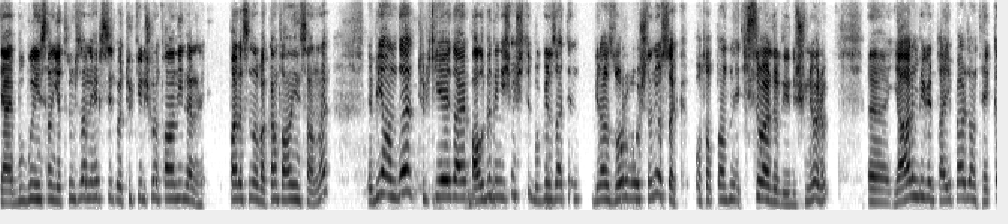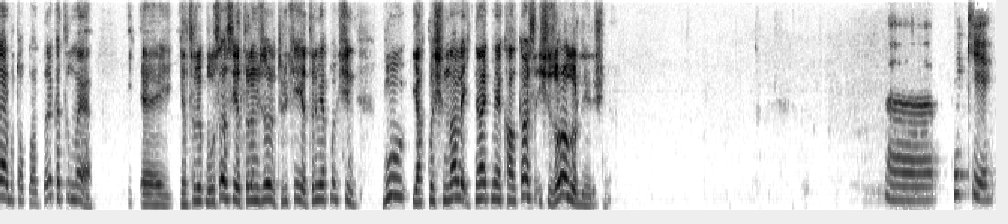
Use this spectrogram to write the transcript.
yani bu bu insan yatırımcıların hepsi böyle Türkiye düşmanı falan değiller. Yani parasına bakan falan insanlar. E, bir anda Türkiye'ye dair algı değişmişti. Bugün zaten biraz zor borçlanıyorsak o toplantının etkisi vardır diye düşünüyorum. E, yarın bir gün Tayyip Erdoğan tekrar bu toplantılara katılmaya e, yatırım, uluslararası yatırımcıları Türkiye'ye yatırım yapmak için bu yaklaşımlarla ikna etmeye kalkarsa işi zor olur diye düşünüyorum. Ee, peki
